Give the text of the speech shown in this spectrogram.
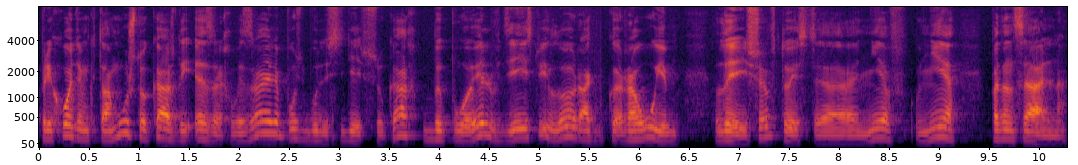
приходим к тому, что каждый Эзрах в Израиле пусть будет сидеть в суках, бепоэль в действии, лорак рауим лейшев, то есть э, не, не потенциально,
